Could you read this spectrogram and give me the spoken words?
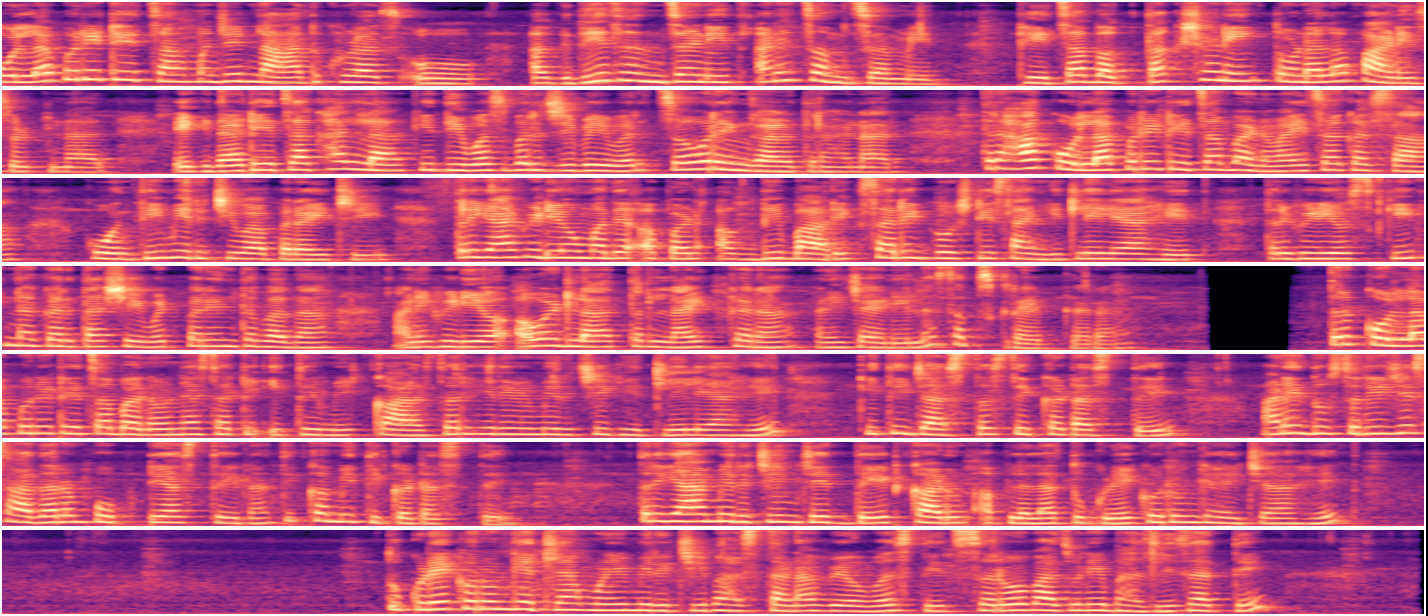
कोल्हापुरी ठेचा म्हणजे नाद खुळाच ओ अगदी झणझणीत आणि चमचमीत. ठेचा बघता क्षणी तोंडाला पाणी सुटणार. एकदा ठेचा खाल्ला की दिवसभर जिभेवर चव रेंगाळत राहणार. तर हा कोल्हापुरी ठेचा बनवायचा कसा? कोणती मिरची वापरायची? तर या व्हिडिओमध्ये आपण अगदी बारीक सारीक गोष्टी सांगितलेल्या आहेत. तर व्हिडिओ स्किप न करता शेवटपर्यंत बघा. आणि व्हिडिओ आवडला तर लाईक करा आणि चॅनेलला सबस्क्राईब करा. तर कोल्हापुरी ठेचा बनवण्यासाठी इथे मी काळसर हिरवी मिरची घेतलेली आहे की ती जास्तच तिखट असते. आणि दुसरी जी साधारण पोपटी असते ना ती कमी तिखट असते. तर या मिरचींचे देठ काढून आपल्याला तुकडे करून घ्यायचे आहेत. तुकडे करून घेतल्यामुळे मिरची भाजताना व्यवस्थित सर्व बाजूने भाजली जाते.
